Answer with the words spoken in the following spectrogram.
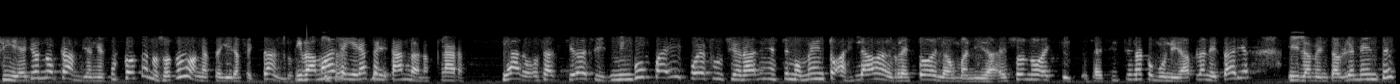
si ellos no cambian esas cosas, nosotros van a seguir afectando. Y vamos a seguir afectándonos, claro. Claro, o sea, quiero decir, ningún país puede funcionar en este momento aislado del resto de la humanidad. Eso no existe. O sea, existe una comunidad planetaria y lamentablemente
